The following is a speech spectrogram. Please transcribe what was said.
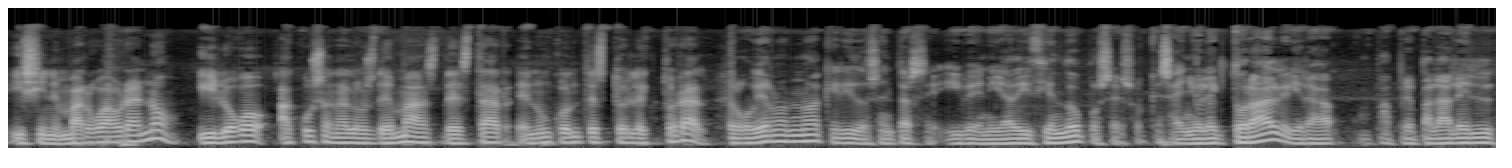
y sin embargo ahora no. Y luego acusan a los demás de estar en un contexto electoral. El gobierno no ha querido sentarse y venía diciendo, pues eso, que es año electoral y era para preparar el,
